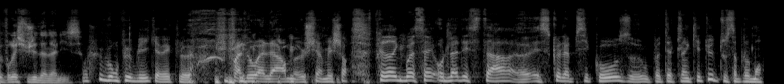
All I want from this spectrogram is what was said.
vrai sujet d'analyse. Je suis bon public avec le panneau alarme, chien méchant. Frédéric Boisset, au-delà des stars, euh, est-ce que la psychose ou peut-être l'inquiétude, tout simplement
